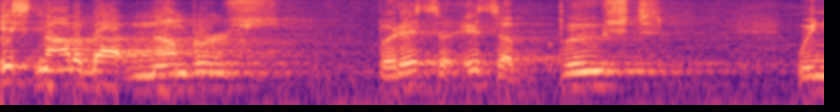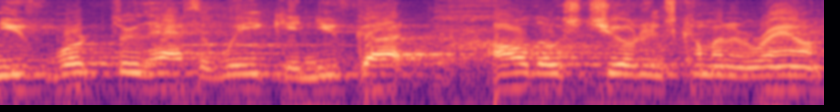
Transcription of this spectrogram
it's not about numbers, but it's a, it's a boost when you've worked through half the week and you've got all those children's coming around.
